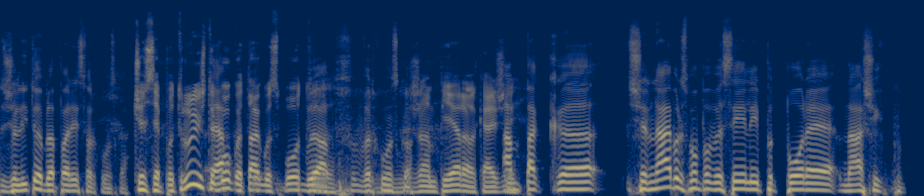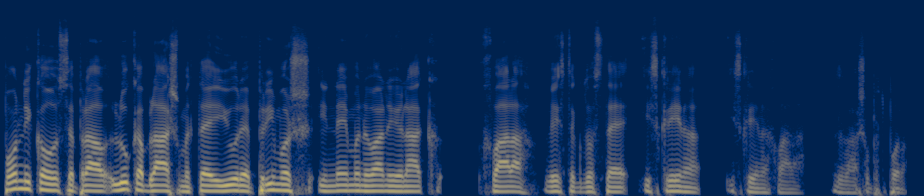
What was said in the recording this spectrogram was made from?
želitev je bila pa res vrhunska. Če se potrudiš tako Ja. kot ta gospod, Ja, eh, vrhunsko. Jean-Pierre ali kaj že. Ampak eh, še najbolj smo pa veseli podpore naših podpornikov, se pravi Luka Blaž, Matej, Jure, Primoš in neimenovani enak. Hvala, veste, kdo ste, iskrena, iskrena hvala za vašo podporo.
